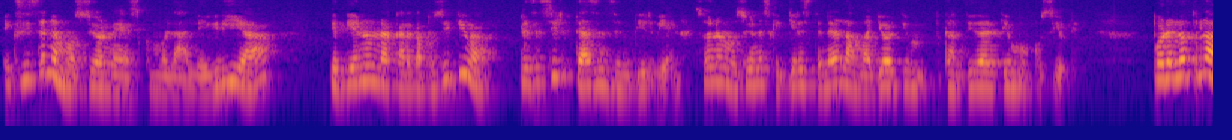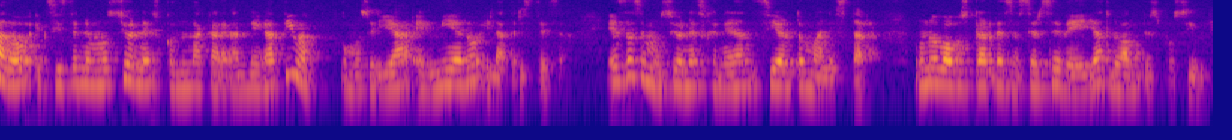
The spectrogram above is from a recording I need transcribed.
Existen emociones como la alegría que tienen una carga positiva, es decir, te hacen sentir bien. Son emociones que quieres tener la mayor cantidad de tiempo posible. Por el otro lado, existen emociones con una carga negativa, como sería el miedo y la tristeza. Estas emociones generan cierto malestar. Uno va a buscar deshacerse de ellas lo antes posible.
